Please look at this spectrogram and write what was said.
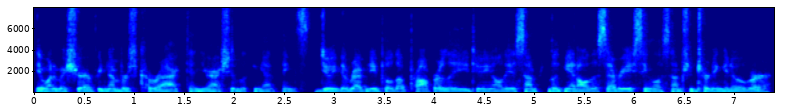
they want to make sure every number is correct and you're actually looking at things doing the revenue build up properly doing all the assumption looking at all this every single assumption turning it over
